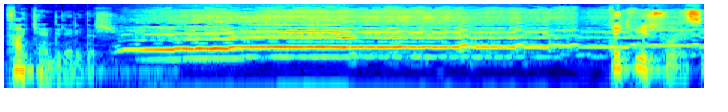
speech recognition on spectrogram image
ta kendileridir. Tekvir Suresi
